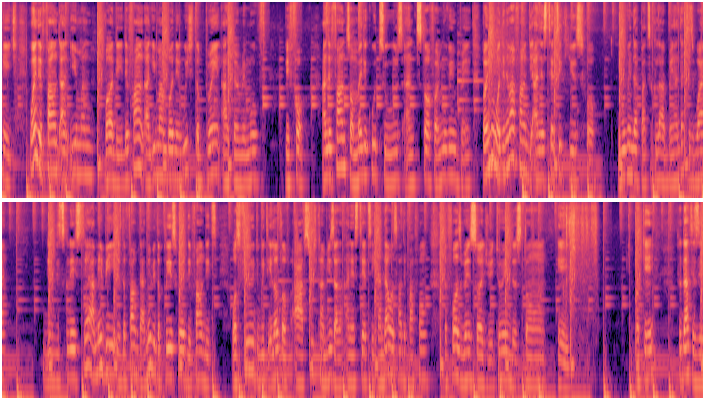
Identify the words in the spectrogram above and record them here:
Age. When they found an human body, they found an human body in which the brain has been removed before and they found some medical tools and stuff for removing brain but you know what they never found the anesthetic used for removing that particular brain, and that is why they displaced. Yeah, maybe it's the fact that maybe the place where they found it was filled with a lot of herbs which can be used as an anesthetic, and that was how they performed the first brain surgery during the Stone Age. Okay, so that is it.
